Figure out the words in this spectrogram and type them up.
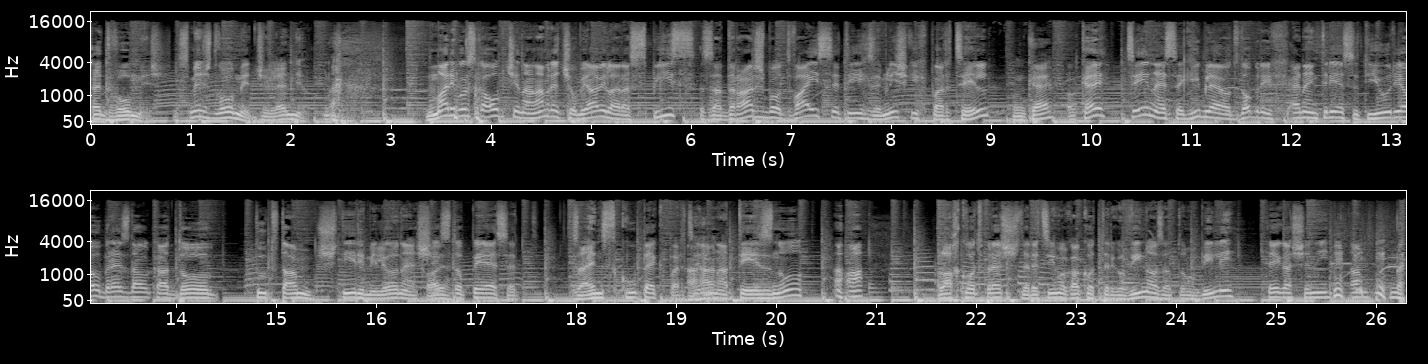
Kaj dvomiš? Ne smeš dvomiti življenju. Mariborska občina namreč objavila razpis za dražbo 20 zemljiških parcel. Okay. Okay. Cene se gibljejo od dobrih 31 jurjev brez davka do tudi tam 4 milijone 650 za en skupek parcel. Aha. na teznu. Aha. Lahko odpreš recimo kako trgovino z avtomobili, tega še ni tam. Na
